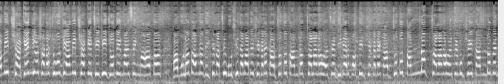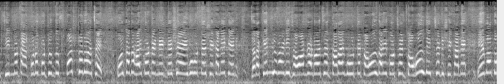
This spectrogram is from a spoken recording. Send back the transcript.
অমিত শাহ কেন্দ্রীয় স্বরাষ্ট্রমন্ত্রী অমিত শাহকে চিঠি জ্যোতির্ময় সিং মাহাতোর আহ, মূলত আমরা দেখতে পাচ্ছি মুর্শিদাবাদে সেখানে কার্যত তাণ্ডব চালানো হয়েছে। দিনের পর দিন সেখানে কার্যত তাণ্ডব চালানো হয়েছে এবং সেই তাণ্ডবের চিহ্নটা এখনও পর্যন্ত স্পষ্ট রয়েছে। কলকাতা হাইকোর্টের নির্দেশে এই মুহূর্তে সেখানে যারা কেন্দ্রীয় বাহিনী জওয়ানরা রয়েছেন তারা এই মুহূর্তে টহলদারি করছেন টহল দিচ্ছেন সেখানে। এমতো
